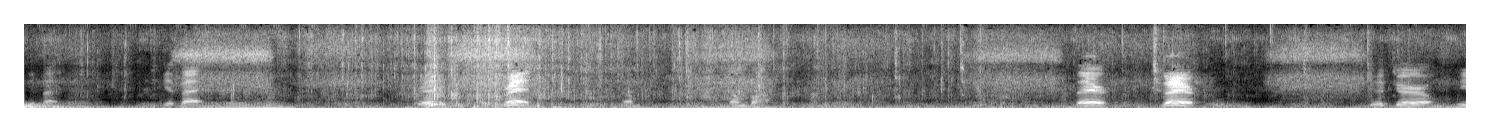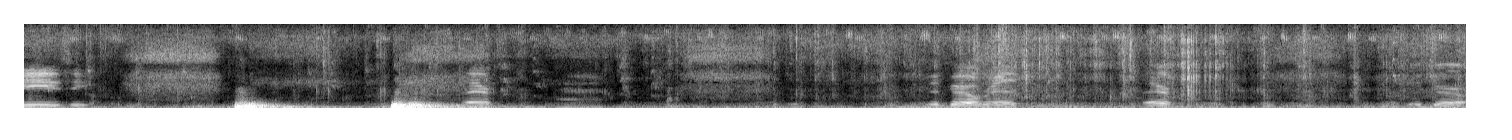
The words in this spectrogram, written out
Get back. Get back. Red. Red. Come. Come by. There. There. Good girl. Easy. There. Good girl, Red. There. Good girl.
